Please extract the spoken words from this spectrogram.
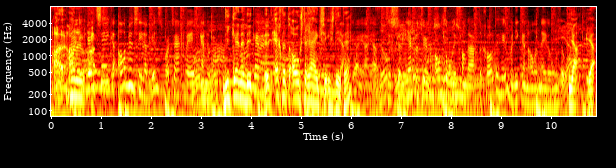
Ah, Maar ik ah, weet zeker, alle mensen die naar de wintersport zijn geweest, kennen dit. Die kennen dit. Kennen Het, dit. echt het Oostenrijkse is dit, hè? Ja, ja, ja. Het is, eh, je hebt natuurlijk Anton is vandaag de grote hit, maar die kennen alle Nederlanders ook. Ja, ja,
